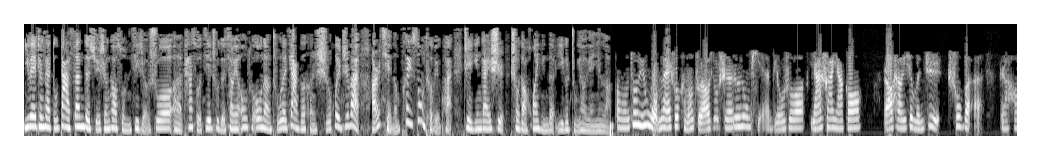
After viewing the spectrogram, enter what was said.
一位正在读大三的学生告诉我们记者说，呃，他所接触的校园 O2O 呢，除了价格很实惠之外，而且呢配送特别快，这也应该是受到欢迎的一个主要原因了。嗯，对于我们来说，可能主要就是日用品，比如说牙刷、牙膏，然后还有一些文具、书本，然后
